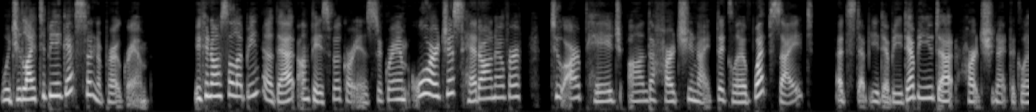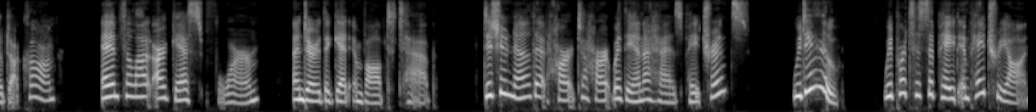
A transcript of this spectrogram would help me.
Would you like to be a guest on the program? You can also let me know that on Facebook or Instagram, or just head on over to our page on the Hearts Unite the Globe website. That's www.heartsunitetheglobe.com and fill out our guest form under the Get Involved tab. Did you know that Heart to Heart with Anna has patrons? We do. We participate in Patreon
